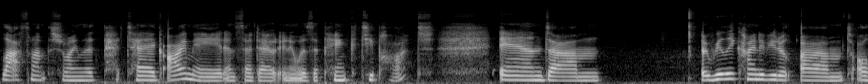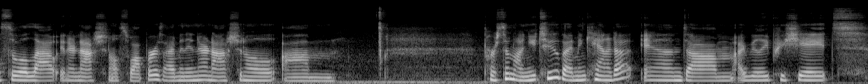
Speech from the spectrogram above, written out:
last month showing the tag I made and sent out, and it was a pink teapot. And um, it really kind of you to, um, to also allow international swappers. I'm an international um, person on YouTube. I'm in Canada, and um, I really appreciate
